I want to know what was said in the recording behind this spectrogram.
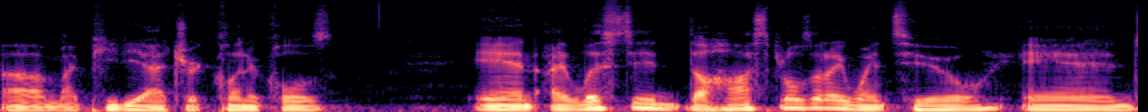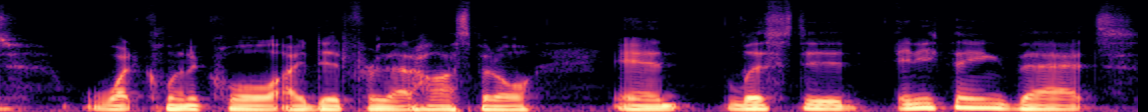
uh, my pediatric clinicals, and I listed the hospitals that I went to and what clinical I did for that hospital, and listed anything that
